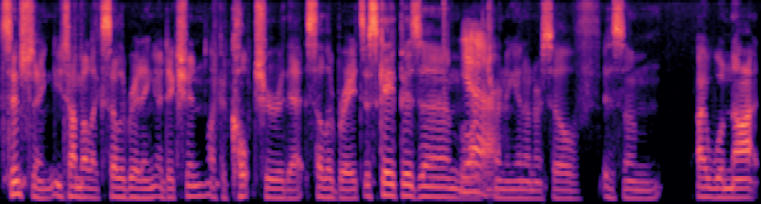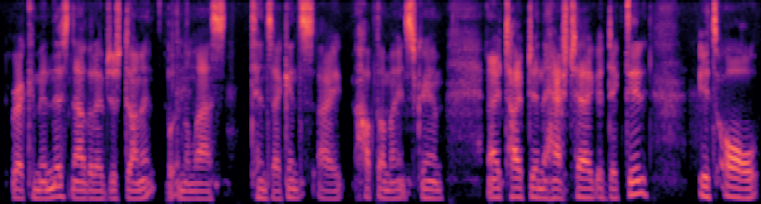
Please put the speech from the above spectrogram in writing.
It's interesting. You're talking about like celebrating addiction, like a culture that celebrates escapism Yeah. or turning in on ourselves-ism. I will not recommend this now that I've just done it. But in the last 10 seconds, I hopped on my Instagram and I typed in the hashtag addicted. It's all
